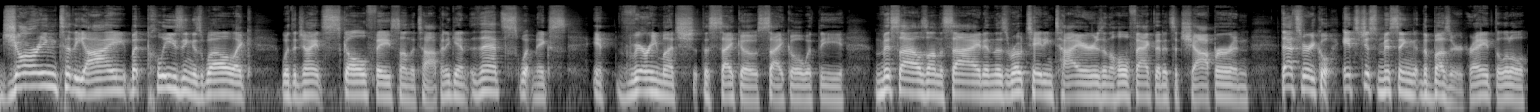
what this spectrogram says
jarring to the eye, but pleasing as well, like with a giant skull face on the top. And again, that's what makes it very much the psycho cycle with the missiles on the side and those rotating tires and the whole fact that it's a chopper and that's very cool. It's just missing the buzzard, right? The little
